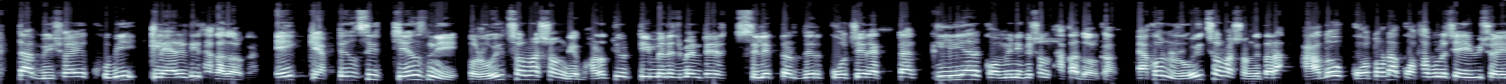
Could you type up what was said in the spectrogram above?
একটা বিষয়ে খুবই ক্ল্যারিটি থাকা দরকার। এই ক্যাপ্টেন্সি চেঞ্জ নিয়ে রোহিত শর্মার সঙ্গে ভারতীয় টিম ম্যানেজমেন্টের সিলেক্টরদের কোচের একটা ক্লিয়ার কমিউনিকেশন থাকা দরকার। এখন রোহিত শর্মার সঙ্গে তারা আদৌ কতটা কথা বলেছে এই বিষয়ে,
